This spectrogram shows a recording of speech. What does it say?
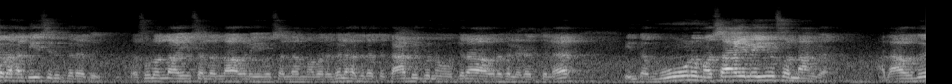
ஒரு ஹதீஸ் இருக்கிறது. ரசூலல்லாஹி சல்லா அலி வசல்லம் அவர்கள் ஹதரத் காபிபுன் உஜ்ரா அவர்களிடத்துல இந்த மூணு மசாயிலையும் சொன்னாங்க. அதாவது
